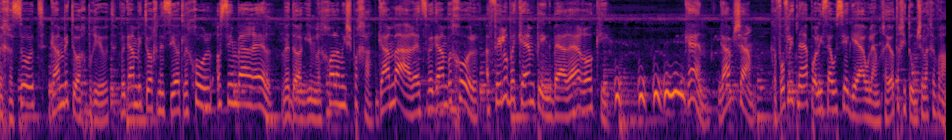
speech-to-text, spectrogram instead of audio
בחסות, גם ביטוח בריאות וגם ביטוח נסיעות לחו"ל עושים בהראל, ודואגים לכל המשפחה, גם בארץ וגם בחו"ל, אפילו בקמפינג בערי הרוקי. כן, גם שם, כפוף לתנאי הפוליסה וסייגיה ולהנחיות החיתום של החברה.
